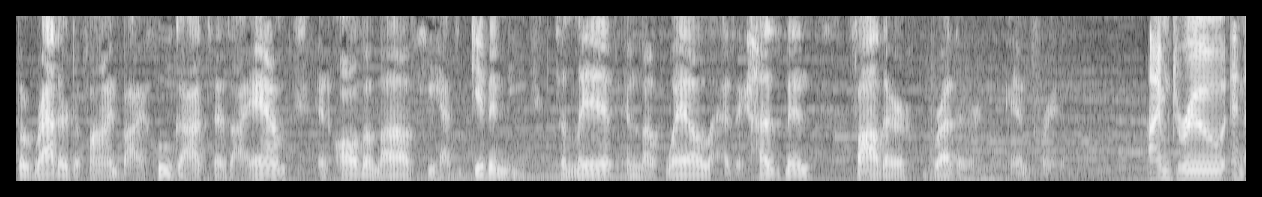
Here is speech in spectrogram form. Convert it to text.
but rather defined by who God says I am and all the love He has given me to live and love well as a husband, father, brother, and friend. I'm Drew, and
